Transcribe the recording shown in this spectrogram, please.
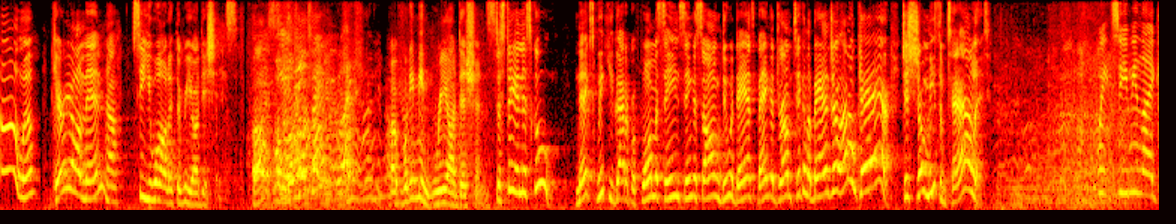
Oh, well, carry on then. I'll see you all at the re-auditions. Uh, what do you mean, re-auditions? To stay in this school. Next week, you gotta perform a scene, sing a song, do a dance, bang a drum, tickle a banjo. I don't care. Just show me some talent. Wait, so you mean like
